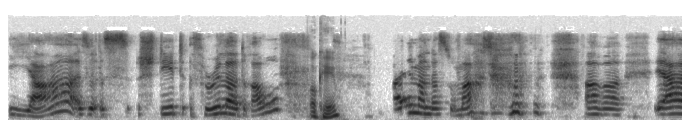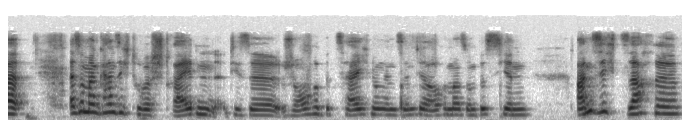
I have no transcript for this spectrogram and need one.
Ja, also es steht Thriller drauf. Okay. Weil man das so macht. Aber ja, also man kann sich drüber streiten. Diese Genrebezeichnungen sind ja auch immer so ein bisschen Ansichtssache.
